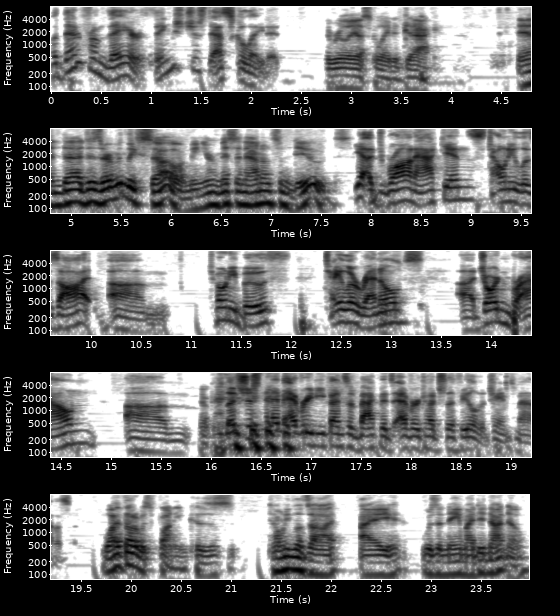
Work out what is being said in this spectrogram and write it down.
But then from there, things just escalated. They really escalated, Jack, and uh, deservedly so. I mean, you're missing out on some dudes. Yeah, Ron Atkins, Tony Lazat, um, Tony Booth, Taylor Reynolds, uh, Jordan Brown. Um, Okay, let's just name every defensive back that's ever touched the field at James Madison. Well, I thought it was funny because Tony Lazat, I was a name I did not know.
